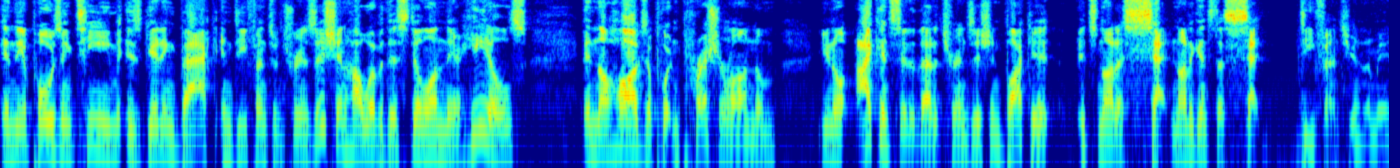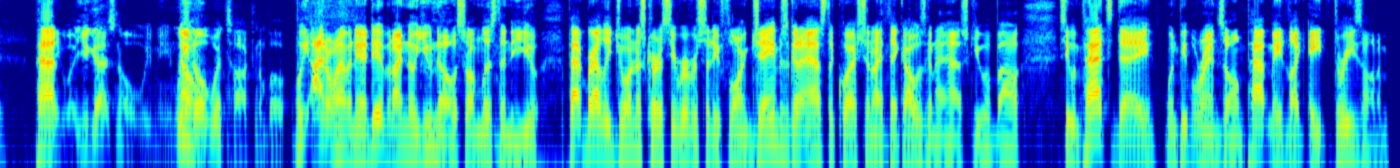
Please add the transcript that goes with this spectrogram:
and the opposing team is getting back in defense and transition. However, they're still on their heels, and the Hogs are putting pressure on them. You know, I consider that a transition bucket. It's not a set, not against a set defense. You know what I mean? Pat- Anyway, you guys know what we mean. We No. know what we're talking about. We, I don't have any idea, but I know you know, so I'm listening to you. Pat Bradley joined us courtesy of River City Flooring. James is going to ask the question I think I was going to ask you about. See, when Pat's day, when people ran zone, Pat made like eight threes on him,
